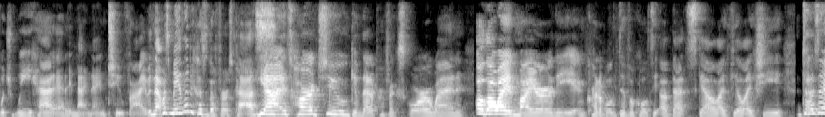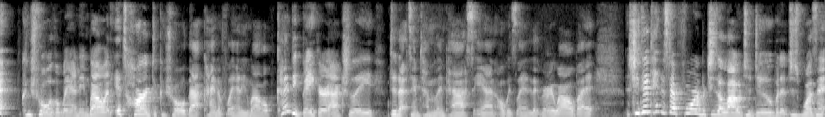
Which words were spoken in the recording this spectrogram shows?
which we had at a 9925. And that was mainly because of the first pass. Yeah, it's hard to give that a perfect score when, although I admire the incredible difficulty of that skill, I feel like she doesn't control the landing well. It, it's hard to control that kind of landing well. Kennedy Baker actually did that same tumbling pass and always landed it very well, but she did take a step forward, which she's allowed to do, but it just wasn't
